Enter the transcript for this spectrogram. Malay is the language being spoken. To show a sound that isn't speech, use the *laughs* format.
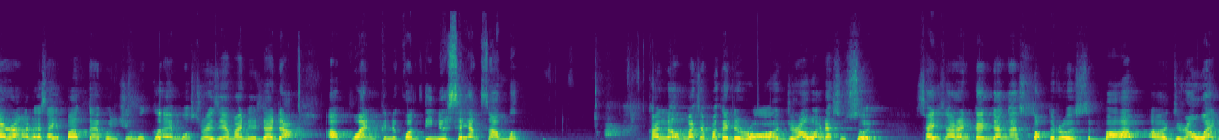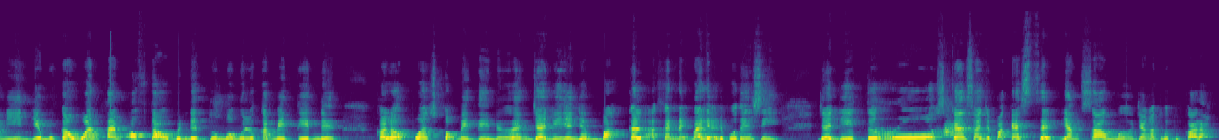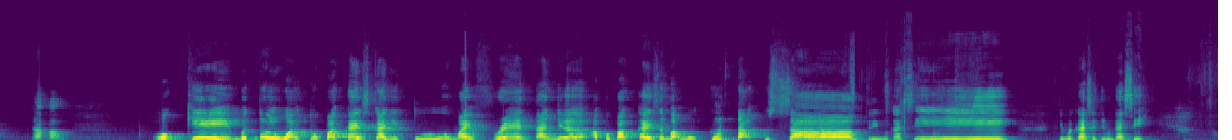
sekarang anak saya pakai penyuci muka and moisturizer yang mana? Dadak. Uh, puan, kena continue set yang sama. Kalau macam pakai The Raw, jerawat dah susut. Saya sarankan jangan stop terus sebab uh, jerawat ni dia bukan one time off tau. Benda tu memerlukan maintenance. Kalau puan stop maintenance, jadinya dia bakal akan naik balik ada potensi. Jadi teruskan saja pakai set yang sama. Jangan tukar-tukar lah. Uh-huh. Okey, betul. Waktu pakai sekali tu, my friend tanya, apa pakai sebab muka tak kusam? Terima kasih. Terima kasih, terima kasih.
